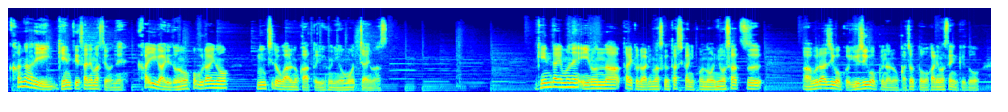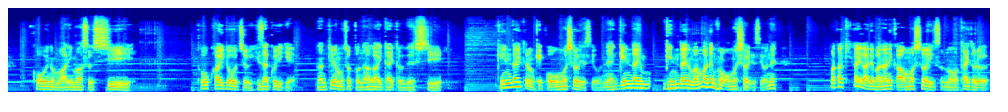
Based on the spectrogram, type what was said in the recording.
かなり限定されますよね。海外でどのぐらいの認知度があるのかというふうに思っちゃいます。現代もね、いろんなタイトルありますけど、確かにこの如殺、油地獄、湯地獄なのかちょっとわかりませんけど、こういうのもありますし、東海道中膝栗毛なんていうのもちょっと長いタイトルですし、現代ってのも結構面白いですよね。現代、現代のままでも面白いですよね。また機会があれば何か面白いそのタイトル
